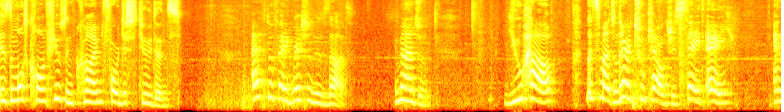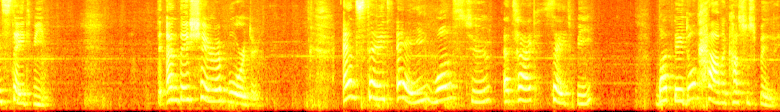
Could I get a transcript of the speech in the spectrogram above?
is the most confusing crime for the students. Act of aggression is that. Imagine you have, let's imagine there are two countries, state A and state B. And they share a border. And state A wants to attack state B, but they don't have a casus belli.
